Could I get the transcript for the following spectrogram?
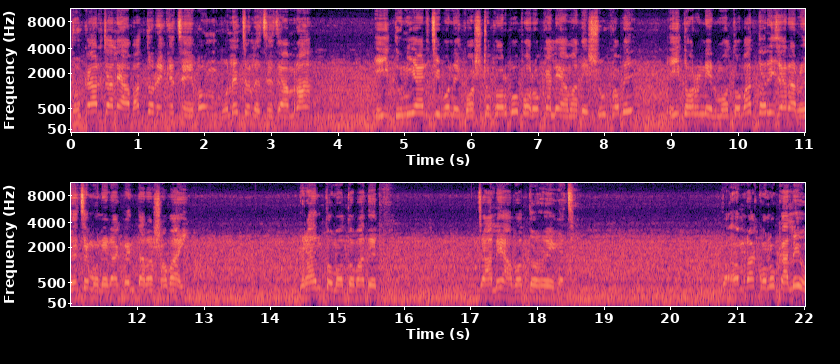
ধোকার জালে আবদ্ধ রেখেছে এবং বলে চলেছে যে, আমরা এই দুনিয়ার জীবনে কষ্ট করব, পরকালে আমাদের সুখ হবে। এই ধরনের মতবাদধারী যারা রয়েছে, মনে রাখবেন তারা সবাই ভ্রান্ত মতবাদের জালে আবদ্ধ হয়ে গেছে। তো আমরা কোনো কালেও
